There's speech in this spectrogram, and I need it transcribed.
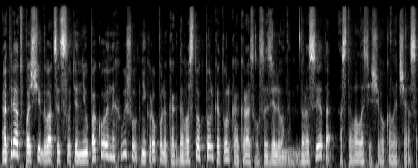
Отряд в почти 20 сотен неупокоенных вышел к некрополю, когда восток только-только окрасился зеленым. До рассвета оставалось еще около часа.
